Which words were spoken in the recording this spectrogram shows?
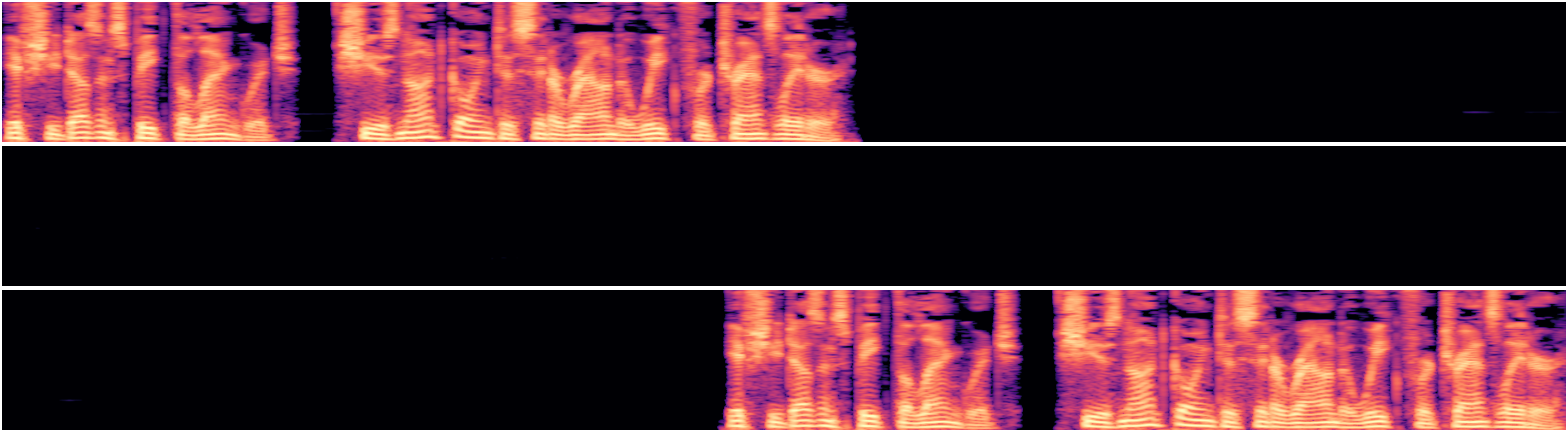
If she doesn't speak the language, she is not going to sit around a week for translator. If she doesn't speak the language, she is not going to sit around a week for translator.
